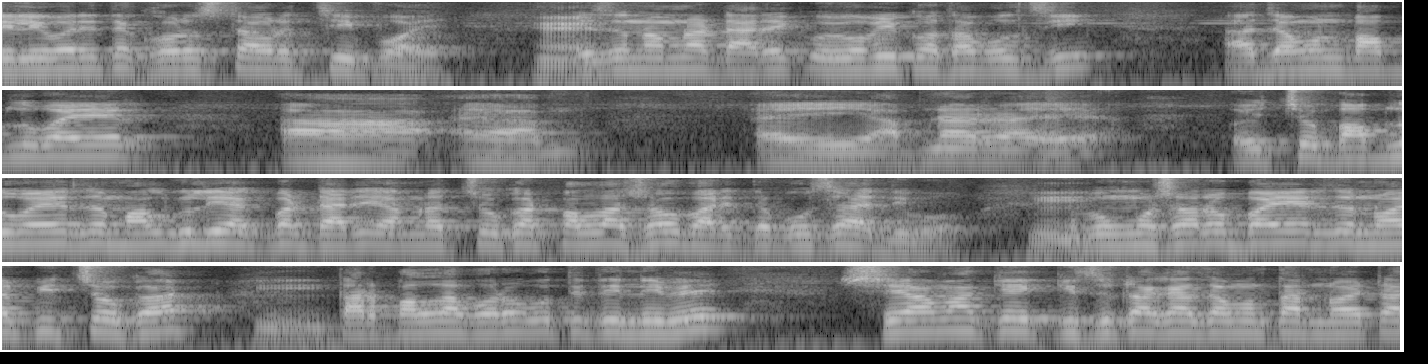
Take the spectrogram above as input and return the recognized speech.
ডেলিভারিতে খরচটা আরও চিপ হয়। হ্যাঁ। এই জন্য আমরা ডাইরেক্ট ওইভাবেই কথা বলছি। যেমন বাবলু ভাইয়ের এই আপনার ওই চো বাবলু ভাইয়ের যে মালগুলি একবার ডাইরেক্ট আমরা চৌকাট পাল্লা সহ বাড়িতে পৌঁছায় দিব। এবং মোশারফ ভাইয়ের যে নয় পিস চৌকাট তার পাল্লা পরবর্তীতে নেবে। সে আমাকে কিছু টাকা যেমন তার নয়টা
